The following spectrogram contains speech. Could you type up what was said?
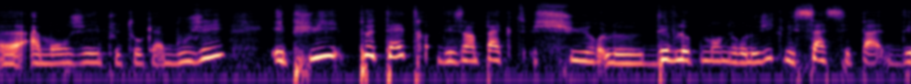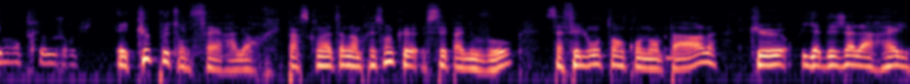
euh, à manger plutôt qu'à bouger. Et puis peut-être des impacts sur le développement neurologique, mais ça c'est pas démontré aujourd'hui. Et que peut-on faire alors? Parce qu'on a l'impression que c'est pas nouveau, ça fait longtemps qu'on en parle, qu'il y a déjà la règle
